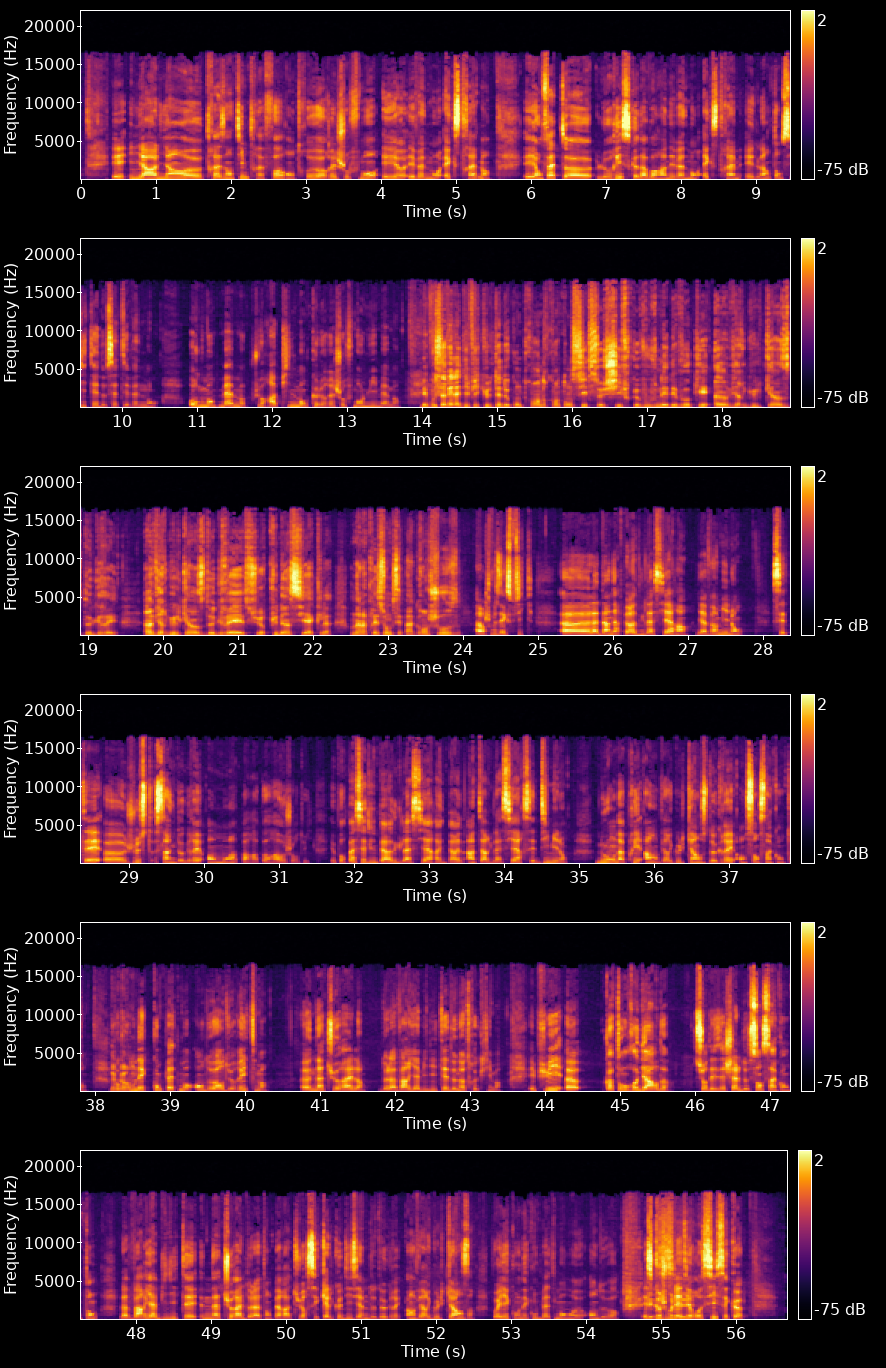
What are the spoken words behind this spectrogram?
Et il y a un lien très intime, très fort entre réchauffement et événements extrêmes. Et en fait, le risque d'avoir un événement extrême et l'intensité de cet événement augmente même plus rapidement que le réchauffement lui-même. Mais vous savez la difficulté de comprendre quand on cite ce chiffre que vous venez d'évoquer, 1,15 degré. 1,15 degré sur plus d'un siècle. On a l'impression que ce n'est pas grand-chose. Alors je vous explique. Euh, la dernière période glaciaire, il y a 20 000 ans, c'était euh, juste 5 degrés en moins par rapport à aujourd'hui. Et pour passer d'une période glaciaire à une période interglaciaire, c'est 10 000 ans. Nous, on a pris 1,15 degré en 150 ans. Donc on est complètement en dehors du rythme euh, naturel de la variabilité de notre climat. Et puis, euh, quand on regarde sur des échelles de 150 ans, la variabilité naturelle de la température, c'est quelques dixièmes de degrés. 1,15, vous voyez qu'on est complètement euh, en dehors. Et, ce que je voulais dire aussi, c'est que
